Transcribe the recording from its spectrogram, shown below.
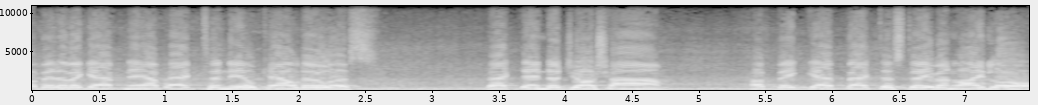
A bit of a gap now back to Neil Caldulis. Back then to Josh Harm. A big gap back to Stephen Laidlaw.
